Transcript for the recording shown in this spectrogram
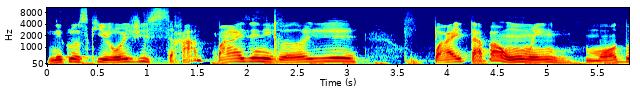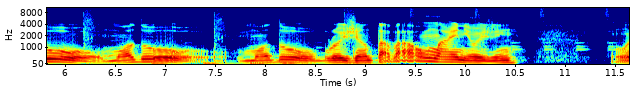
Nicolas que hoje, rapaz, hein, Nicolas? Hoje pai tava um, hein? Modo. Modo. Modo Grosjean tava online hoje, hein? Oh,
